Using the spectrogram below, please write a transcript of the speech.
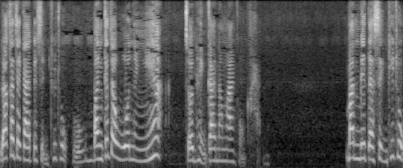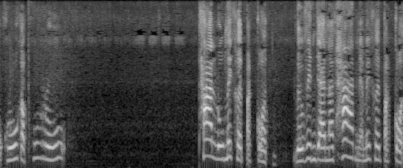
แล้วก็จะกลายเป็นสิ่งที่ถูกรู้ มันก็จะวนอย่างเงี้ย จนเห็นการทำงานของขัน มันมีแต่สิ่งที่ถูกรู้กับผู้รู้ธาตุรู้ไม่เคยปรากฏ หรือวิญญาณธาตุเนี่ยไม่เคยปรากฏ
